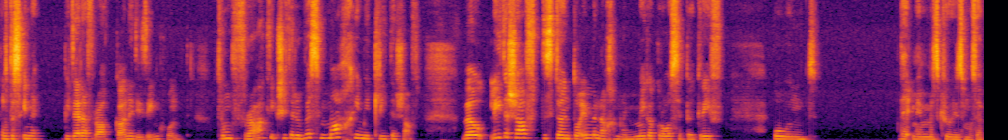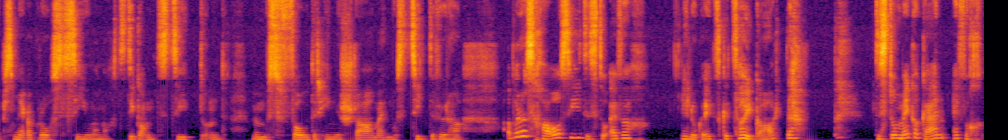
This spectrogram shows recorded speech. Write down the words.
Oder es ihnen bei dieser Frage gar nicht in den Sinn kommt. Darum frag dich gescheiter, was mache ich mit Leidenschaft? Weil Leidenschaft, das klingt auch immer nach einem mega grossen Begriff. Und da hat man immer das Gefühl, es muss etwas mega Grosses sein und man macht es die ganze Zeit und man muss voll dahinter stehen, man muss Zeit dafür haben. Aber es kann auch sein, dass du einfach, ich schaue jetzt gerade so in den Garten, dass du mega gerne einfach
